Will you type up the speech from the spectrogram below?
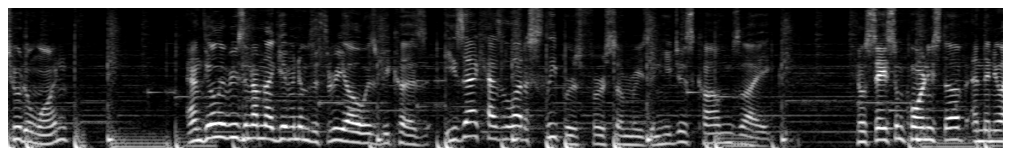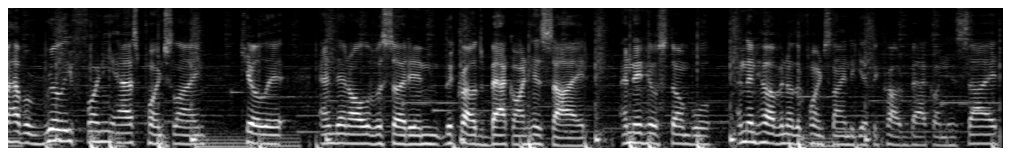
two to one. And the only reason I'm not giving him the 3-0 is because Ezac has a lot of sleepers for some reason. He just comes like he'll say some corny stuff and then he'll have a really funny ass punchline, kill it, and then all of a sudden the crowd's back on his side, and then he'll stumble, and then he'll have another punchline to get the crowd back on his side.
